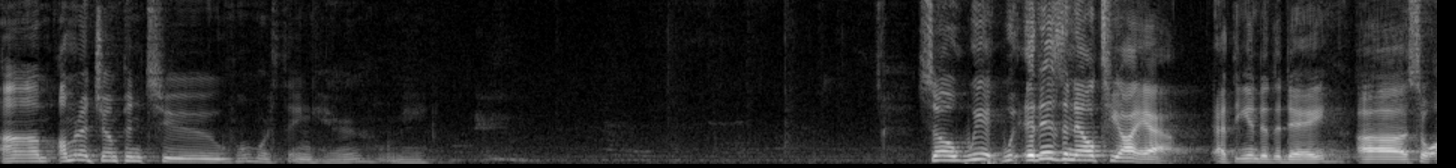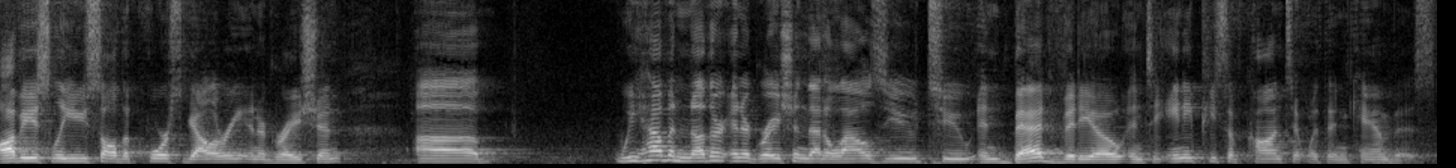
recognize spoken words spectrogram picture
Um, I'm going to jump into one more thing here. Let me. So we, it is an LTI app at the end of the day. Uh, so obviously you saw the course gallery integration. Uh, we have another integration that allows you to embed video into any piece of content within Canvas.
